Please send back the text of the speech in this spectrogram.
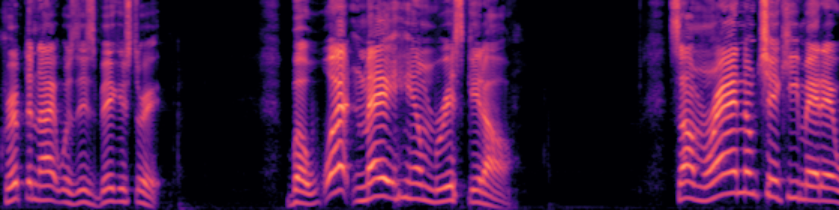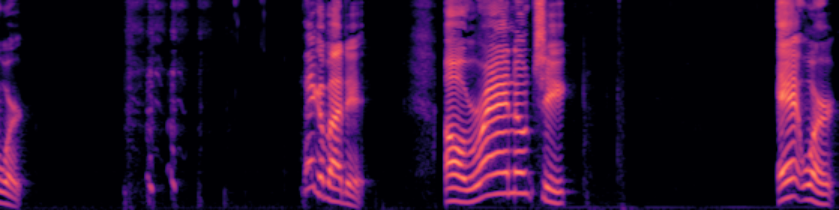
Kryptonite was his biggest threat. But what made him risk it all? Some random chick he met at work. Think about that. A random chick at work.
